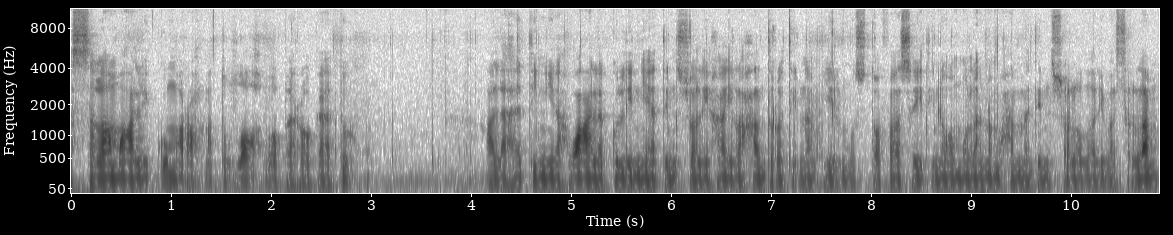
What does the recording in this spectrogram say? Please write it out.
Assalamualaikum warahmatullahi wabarakatuh Ala hadiniyah wa ala kulli niyatin sholihah ila hadratin nabiyil mustafa sayyidina wa maulana muhammadin sallallahu alaihi wasallam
